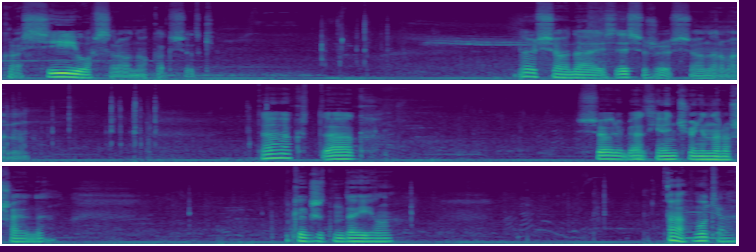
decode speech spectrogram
Красиво все равно, как все-таки. Ну и все, да, и здесь уже все нормально. Так, так. Все, ребят, я ничего не нарушаю, да. Как же это надоело. А, вот она.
